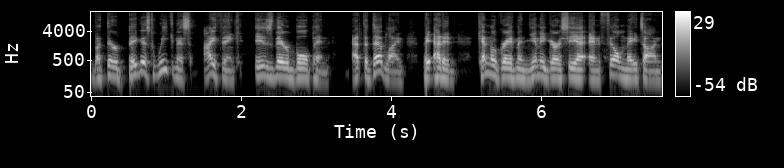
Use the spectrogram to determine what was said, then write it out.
But their biggest weakness, I think, is their bullpen. At the deadline, they added Kendall Graveman, Yimi Garcia, and Phil Maton.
